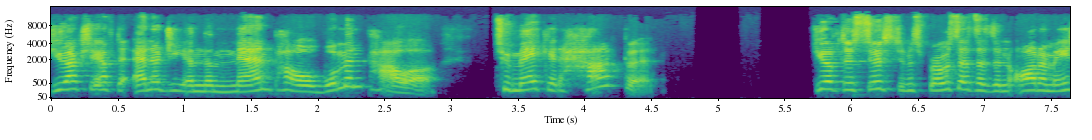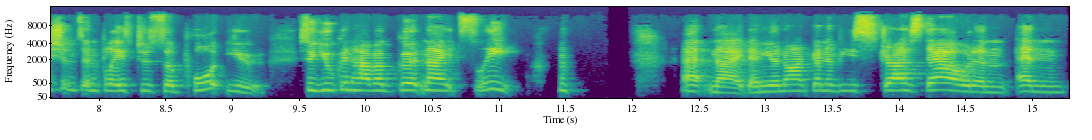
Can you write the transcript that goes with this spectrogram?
Do you actually have the energy and the manpower, woman power to make it happen? Do you have the systems, processes, and automations in place to support you so you can have a good night's sleep? At night and you're not going to be stressed out and and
